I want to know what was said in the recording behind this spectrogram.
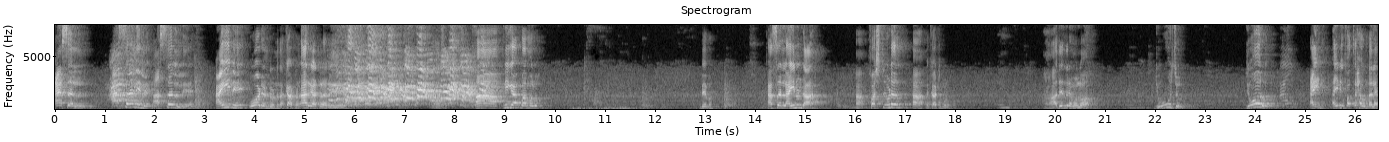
അസൽ അസലിൽ അസലിൽ അയിന് ഓടുണ്ട് കാട്ടണം ആര് കാട്ടുறாரு ആ നീ ബാമോളു ബേബ അസൽ അയിനുണ്ടാ ആ ഫസ്റ്റ് ഇവിടെ ആ കാട്ടുമോളു ആ അതെന്തിനാ മോളോ ജോറ് ചൊല്ലു ജോറ് അയിന് അയിന് ഫത്തഹ ഉണ്ടല്ലേ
